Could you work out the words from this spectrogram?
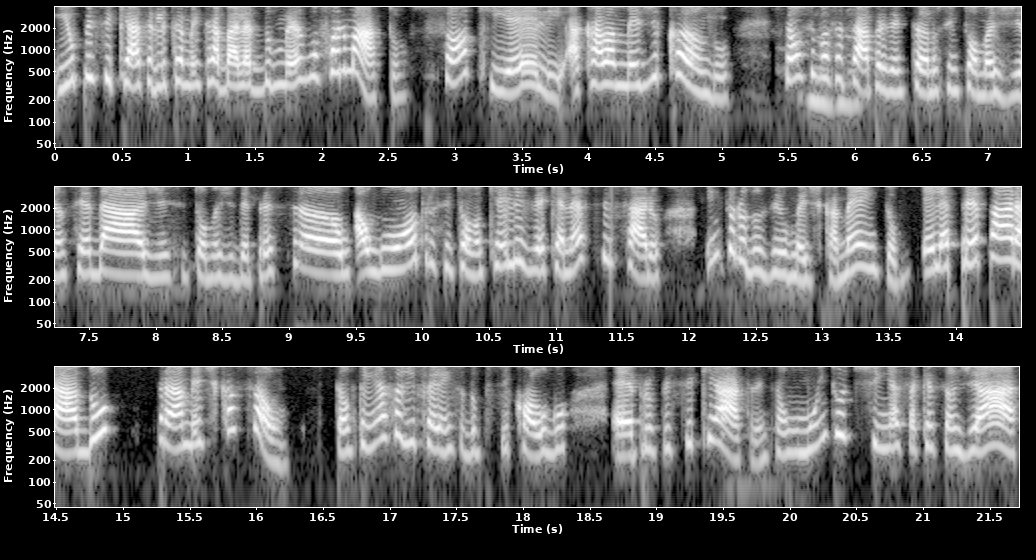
E o psiquiatra ele também trabalha do mesmo formato, só que ele acaba medicando. Então, se você está uhum. apresentando sintomas de ansiedade, sintomas de depressão, algum outro sintoma que ele vê que é necessário introduzir o medicamento, ele é preparado para a medicação. Então, tem essa diferença do psicólogo é, para o psiquiatra. Então, muito tinha essa questão de, ah,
